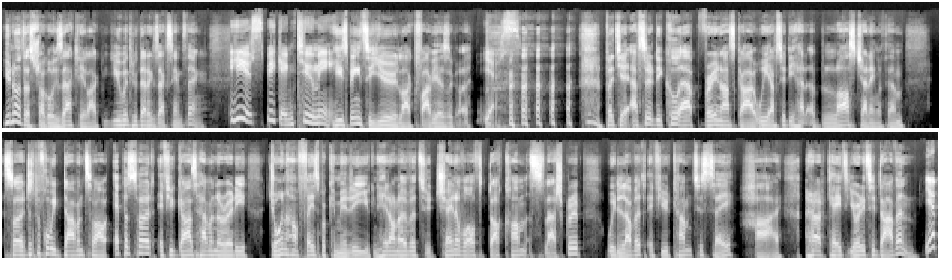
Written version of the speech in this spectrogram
you know the struggle exactly. Like you went through that exact same thing. He is speaking to me. He's speaking to you like five years ago. yes. but yeah, absolutely cool app. Very nice guy. We absolutely had a blast chatting with him. So just before we dive into our episode, if you guys haven't already, join our Facebook community. You can head on over to chainofwealth.com slash group. We'd love it if you come to say hi. All right, Kate, you ready to dive in? yep.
